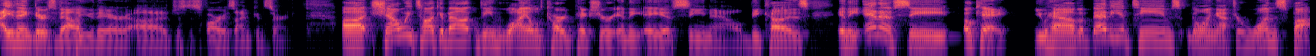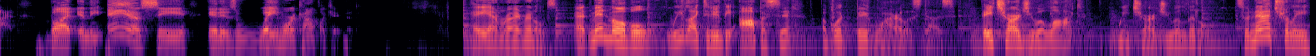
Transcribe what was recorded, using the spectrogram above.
I think there's value there, uh, just as far as I'm concerned. Uh, shall we talk about the wild card picture in the AFC now? Because in the NFC, okay, you have a bevy of teams going after one spot. But in the AFC, it is way more complicated. Hey, I'm Ryan Reynolds. At Mint Mobile, we like to do the opposite of what Big Wireless does. They charge you a lot, we charge you a little. So naturally,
